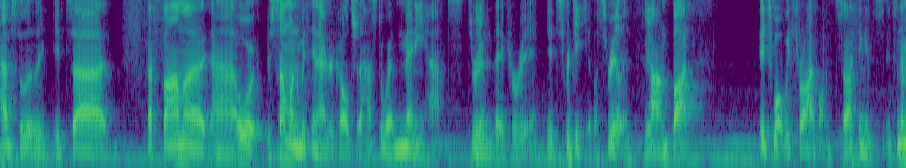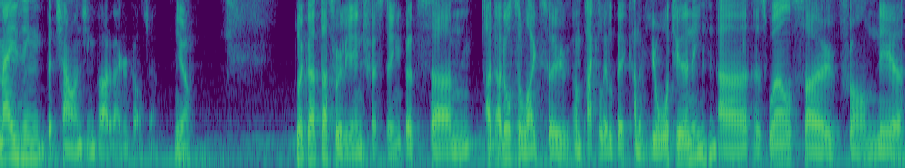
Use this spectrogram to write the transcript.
Absolutely. It's uh, a farmer uh, or someone within agriculture has to wear many hats through Yeah. their career. It's ridiculous, really. Yeah. Um, but it's what we thrive on. So I think it's it's an amazing but challenging part of agriculture. Yeah. Look, that, that's really interesting. But um, I'd, I'd also like to unpack a little bit kind of your journey uh, as well. So, from near,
